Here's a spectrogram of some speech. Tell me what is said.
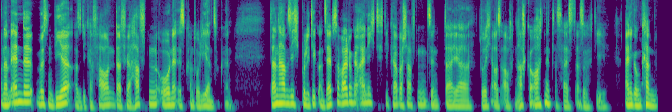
und am Ende müssen wir, also die KV, dafür haften, ohne es kontrollieren zu können. Dann haben sich Politik und Selbstverwaltung geeinigt. Die Körperschaften sind da ja durchaus auch nachgeordnet. Das heißt also, die Einigung kann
